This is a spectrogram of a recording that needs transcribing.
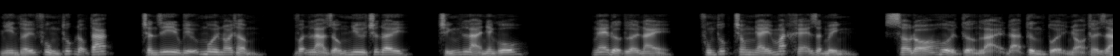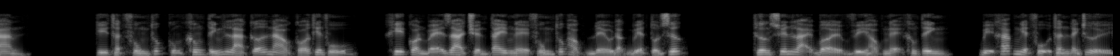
Nhìn thấy phùng thúc động tác, trần di bĩu môi nói thầm, vẫn là giống như trước đây, chính là nhanh gỗ. Nghe được lời này, phùng thúc trong nháy mắt khẽ giật mình, sau đó hồi tưởng lại đã từng tuổi nhỏ thời gian. Kỳ thật phùng thúc cũng không tính là cỡ nào có thiên phú, khi còn bé ra chuyển tay nghề phùng thúc học đều đặc biệt tốn sức. Thường xuyên lại bởi vì học nghệ không tinh, bị khắc nghiệt phụ thân đánh chửi,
